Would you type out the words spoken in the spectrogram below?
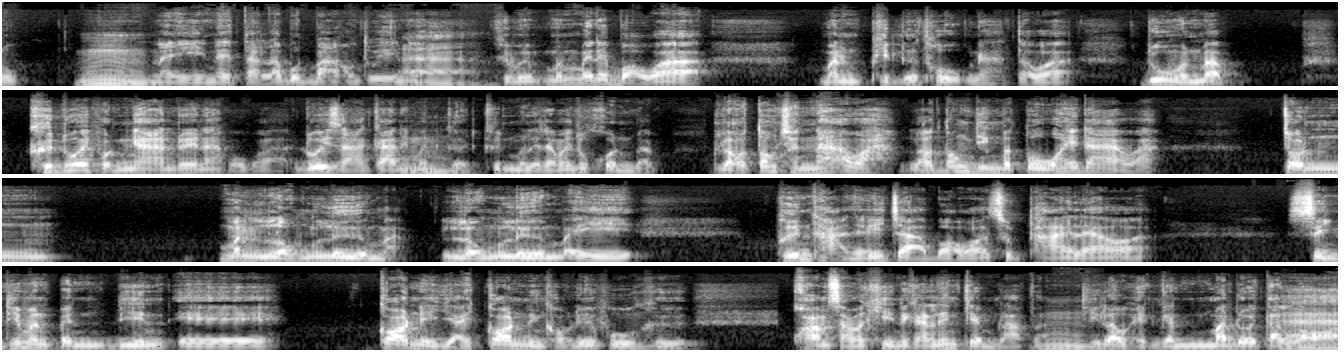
ลุกอืมในในแต่ละบทบาทของตัวเองนะอ่าคือมันไม่ได้บอกว่ามันผิดหรือถูกนะ แต่ว่าดูเหมือนแบบ คือด้วยผลงานด้วยนะผมว่าด้วยสถานการณ์ที่มันเกิดขึ้นมันเลยทำให้ทุกคนแบบ เราต้องชนะว่ะ เราต้องยิงประตูให้ได้ว่ะ จนมันหลงลืมอะหลงลืมไอ้พื้นฐานอย่างที่จ่าบอกว่าสุดท้ายแล้วอะสิ่งที่มันเป็น DNA ก้อนใหญ่ๆก้อนหนึ่งของลิเวอร์พูลคือ ความสามัคคีในการเล่นเกมรับอะอืมที่เราเห็นกันมาโดยตลอด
